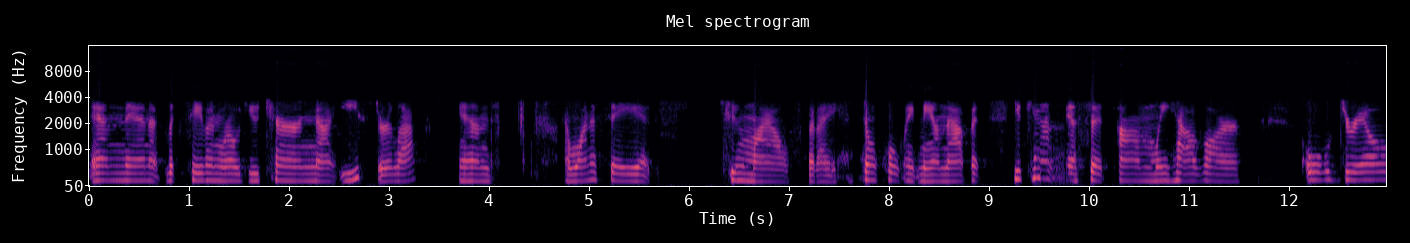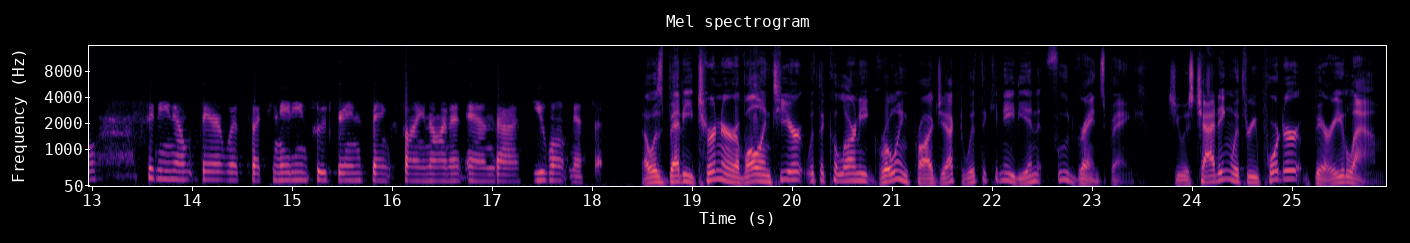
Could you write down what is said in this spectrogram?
and then at Blixhaven Road, you turn uh, east or left, and I want to say it's two miles, but I don't quote me on that. But you can't miss it. Um, we have our old drill sitting out there with the Canadian Food Grains Bank sign on it, and uh, you won't miss it. That was Betty Turner, a volunteer with the Killarney Growing Project with the Canadian Food Grains Bank. She was chatting with reporter Barry Lamb.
